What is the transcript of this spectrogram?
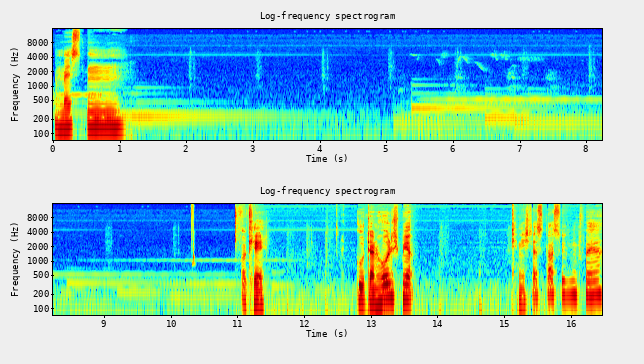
Am besten. Okay. Gut, dann hole ich mir. Kenne ich das Glas irgendwoher?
